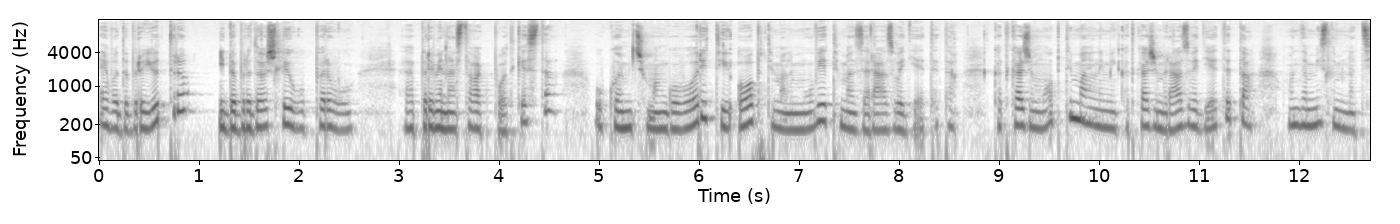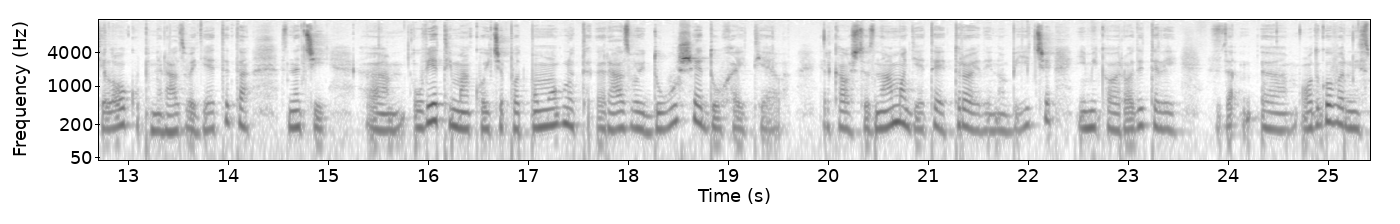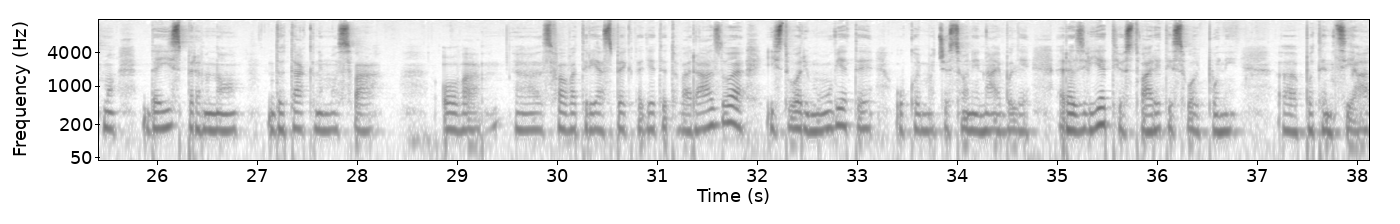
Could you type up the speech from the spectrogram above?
Evo, dobro jutro i dobrodošli u prvu, e, prvi nastavak podcasta u kojem ću vam govoriti o optimalnim uvjetima za razvoj djeteta. Kad kažem optimalnim i kad kažem razvoj djeteta, onda mislim na cjelokupni razvoj djeteta, znači e, uvjetima koji će potpomognuti razvoj duše, duha i tijela. Jer kao što znamo, dijete je trojedino biće i mi kao roditelji e, odgovorni smo da ispravno dotaknemo sva ova, sva ova tri aspekta djetetova razvoja i stvorimo uvjete u kojima će se oni najbolje razvijati i ostvariti svoj puni potencijal.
